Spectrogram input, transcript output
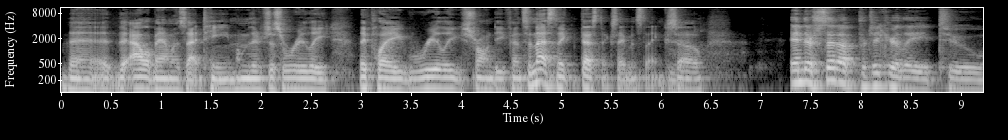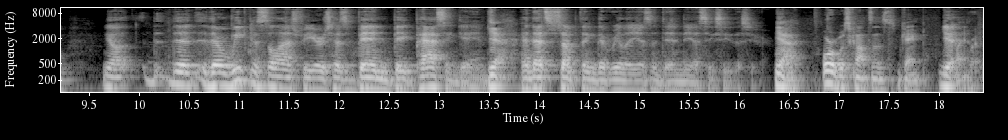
the the Alabama's that team. I mean, they're just really they play really strong defense, and that's Nick that's Nick Saban's thing. So and they're set up particularly to you you know, the, their weakness the last few years has been big passing games. Yeah. and that's something that really isn't in the SEC this year. Yeah, or Wisconsin's game. Yeah, plan. right.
